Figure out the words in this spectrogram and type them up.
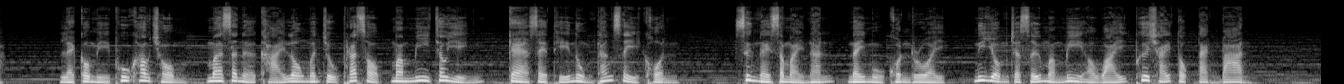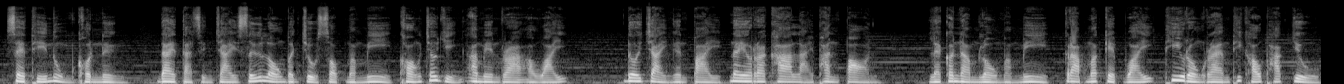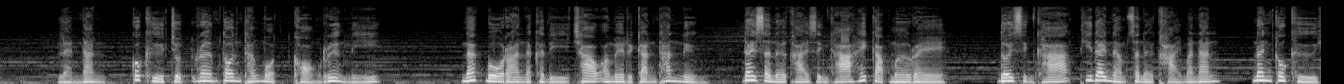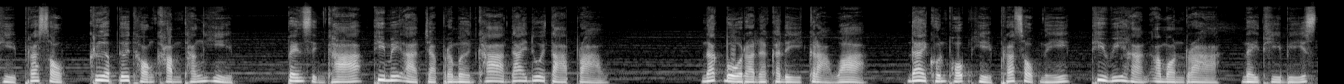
และก็มีผู้เข้าชม มาเสนอขายลงบรรจุพระศพมัมมี่เจ้าหญิง แก่เศรษฐีหนุ่มทั้ง 4 คน ซึ่งในสมัยนั้นในหมู่คนรวย นิยมจะซื้อมัมมี่เอาไว้เพื่อใช้ตกแต่งบ้าน เศรษฐีหนุ่มคนหนึ่ง ได้ตัดสินใจซื้อโลงบรรจุศพมัมมี่ของเจ้าหญิงอเมนราเอาไว้ โดยจ่ายเงินไปในราคาหลายพันปอนด์และก็นำโลงมัมมี่กลับมาเก็บไว้ที่โรงแรมที่เขาพักอยู่ และนั่นก็คือจุดเริ่มต้นทั้งหมดของเรื่องนี้ นักโบราณคดีชาวอเมริกันท่านหนึ่ง ได้เสนอขายสินค้าให้กับเมเร โดยสินค้าที่ได้นำเสนอขายมานั้น นั่นก็คือหีบพระศพเคลือบด้วยทองคำทั้งหีบ เป็นสินค้าที่ไม่อาจจะประเมินค่าได้ด้วยตาเปล่า นักโบราณคดีกล่าวว่า ได้ค้นพบหีบพระศพนี้ที่วิหารอมอนราในทีบีส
